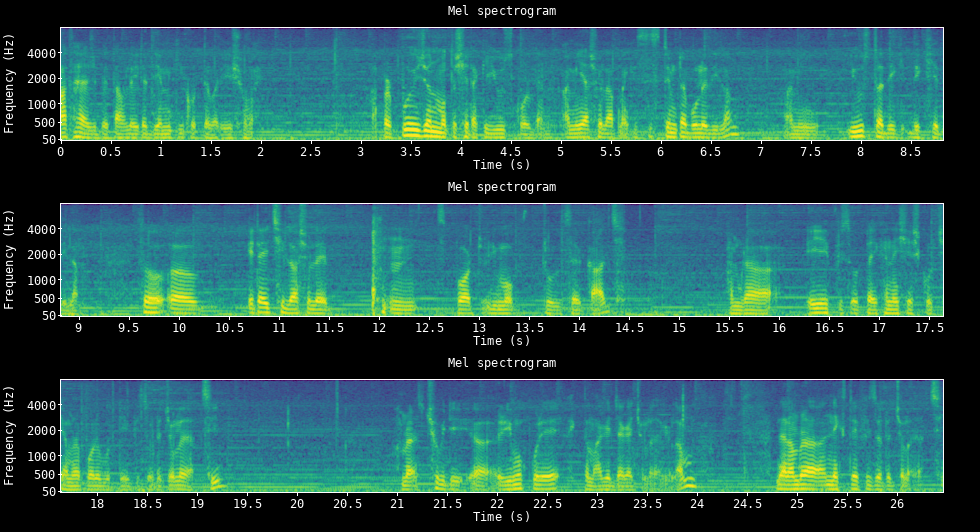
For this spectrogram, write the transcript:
মাথায় আসবে, তাহলে এটা দিয়ে আমি কী করতে পারি এই সময়? আপনার প্রয়োজন মতো সেটাকে ইউজ করবেন। আমি আসলে আপনাকে সিস্টেমটা বলে দিলাম, আমি ইউজটা দেখিয়ে দিলাম। সো এটাই ছিল আসলে স্পট রিমুভ টুলসের কাজ। আমরা এই এপিসোডটা এখানে শেষ করছি, আমরা পরবর্তী এপিসোডে চলে যাচ্ছি। আমরা ছবিটি রিমুভ করে একদম আগের জায়গায় চলে গেলাম। দেন আমরা নেক্সট এপিসোডে চলে যাচ্ছি।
